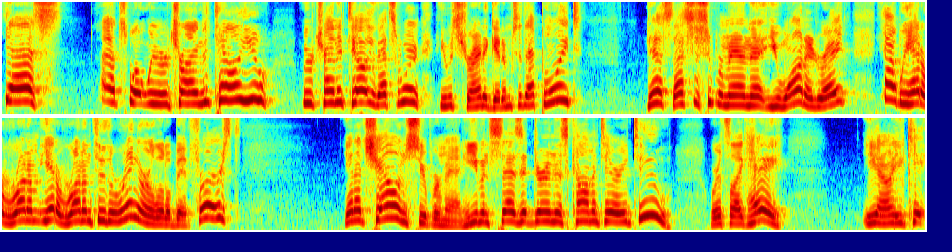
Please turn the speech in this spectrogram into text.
Yes. That's what we were trying to tell you. We were trying to tell you. That's where he was trying to get him to that point. Yes, that's the Superman that you wanted, right? Yeah, we had to run him. You had to run him through the wringer a little bit first. You had to challenge Superman. He even says it during this commentary too, where it's like, "Hey, you know you can't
